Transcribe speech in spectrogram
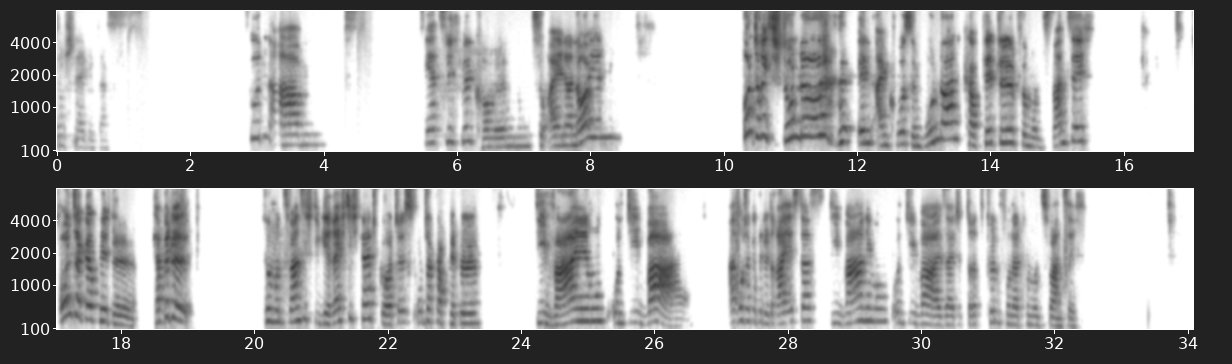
So schnell geht das. Guten Abend. Herzlich willkommen zu einer neuen Unterrichtsstunde in Ein Kurs im Wundern, Kapitel 25. Unterkapitel, Kapitel 25, die Gerechtigkeit Gottes, Unterkapitel, die Wahrnehmung und die Wahl. Unter Kapitel 3 ist das, die Wahrnehmung und die Wahl, Seite 525.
